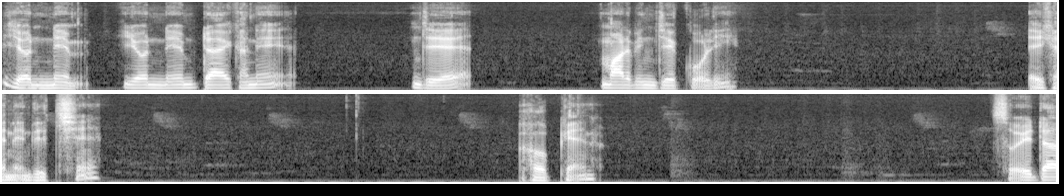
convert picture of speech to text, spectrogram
ইয়োর নেম ইয়োর নেমটা এখানে যে মারবিন যে করি এইখানে দিচ্ছে। ওকে। সো এটা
